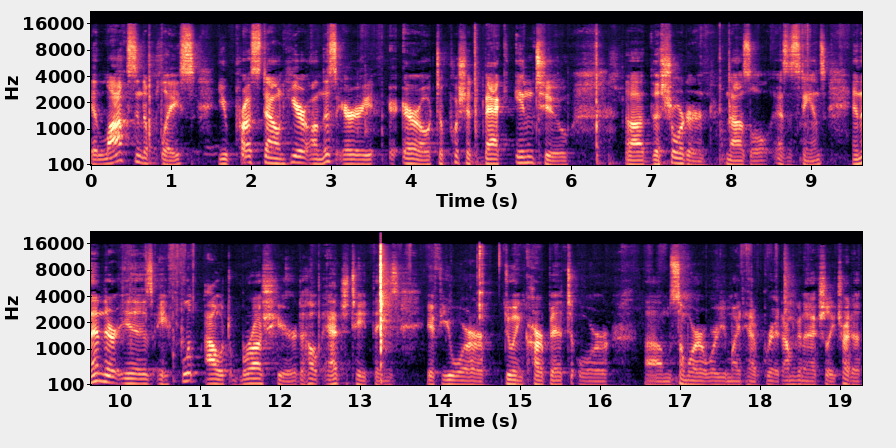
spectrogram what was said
It locks into place. You press down here on this area, arrow to push it back into uh, the shorter nozzle as it stands. And then there is a flip out brush here to help agitate things if you are doing carpet or um, somewhere where you might have grit. I'm going to actually try to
